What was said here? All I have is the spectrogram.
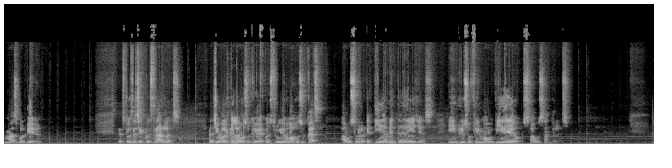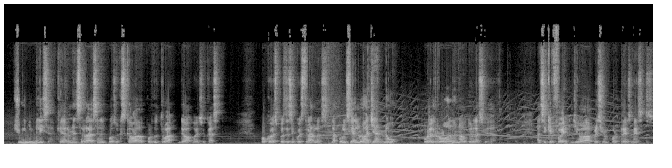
más volvieron. Después de secuestrarlas, las llevó al calabozo que había construido bajo su casa, abusó repetidamente de ellas e incluso filmó videos abusándolas. Julie y Melissa quedaron encerradas en el pozo excavado por Dutrois debajo de su casa. Poco después de secuestrarlas, la policía lo allanó por el robo de un auto en la ciudad. Así que fue llevado a prisión por tres meses,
